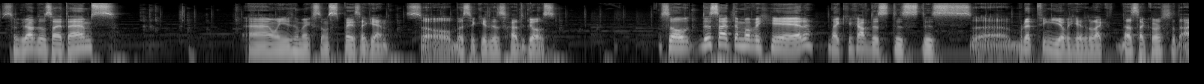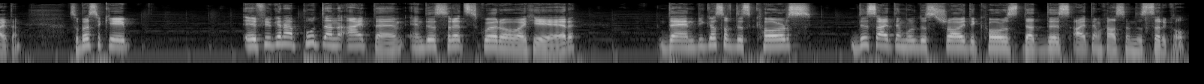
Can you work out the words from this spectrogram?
So grab those items. And we need to make some space again. So basically this is how it goes. So this item over here, like you have this this this uh, red thingy over here, like that's a cursed item. So basically, if you're gonna put an item in this red square over here, then because of this course, this item will destroy the course that this item has in the circle.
